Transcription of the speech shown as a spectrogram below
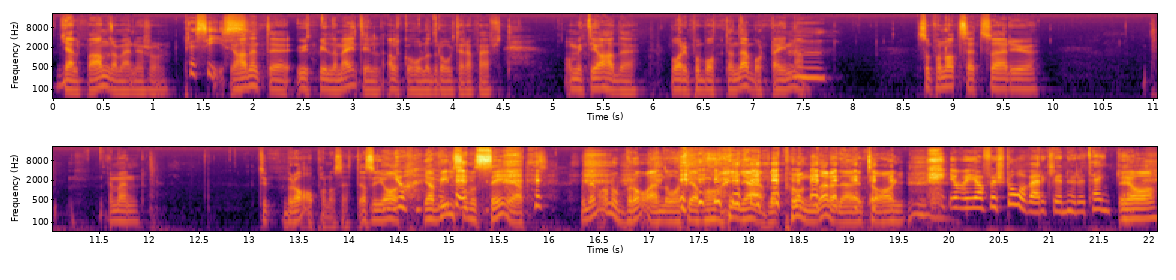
hjälpa andra människor. precis. Jag hade inte utbildat mig till alkohol och drogterapeut om inte jag hade varit på botten där borta innan. mm, Så på något sätt så är det ju ja men typ bra på något sätt. Alltså jag, Jo. jag vill som se att men det var nog bra ändå att jag var en jävla pundare där ett tag. ja, men jag förstår verkligen hur du tänker. Ja.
